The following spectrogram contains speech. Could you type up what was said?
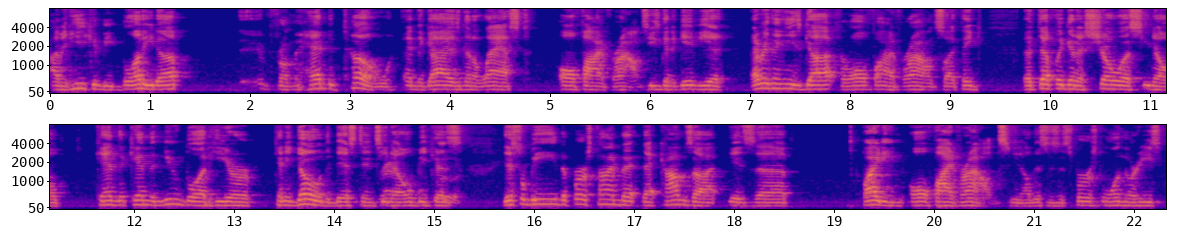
I mean he can be bloodied up from head to toe, and the guy is going to last all five rounds. He's going to give you everything he's got for all five rounds. So I think that's definitely going to show us, you know, can the can the new blood here can he go the distance? You right. know, because. Absolutely. This will be the first time that that Khamzat is uh, fighting all five rounds. You know, this is his first one where he's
